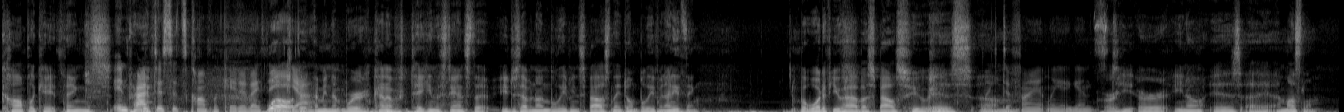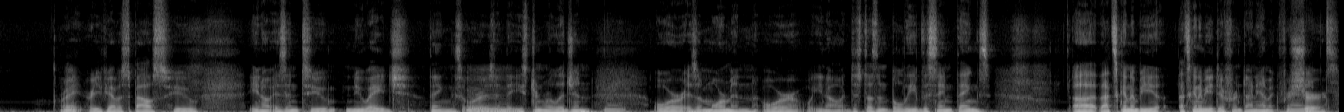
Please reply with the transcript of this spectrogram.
complicate things. In practice, it's complicated, I think. well, yeah. I mean, we're kind of taking the stance that you just have an unbelieving spouse and they don't believe in anything. But what if you have a spouse who is, like um, defiantly against. or he, or you know, is a, a Muslim, right? Or if you have a spouse who, you know, is into New Age things, or is into Mm. Eastern religion, right. or is a Mormon, or you know, just doesn't believe the same things. Uh, that's gonna be that's gonna be a different dynamic for sure. Right,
